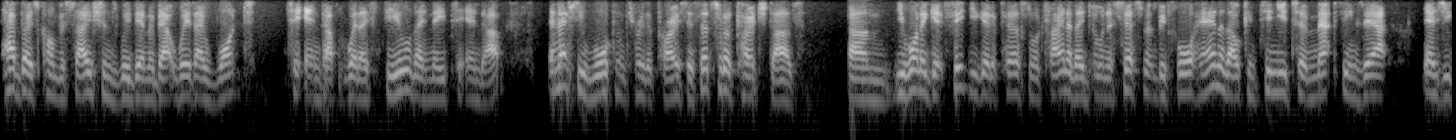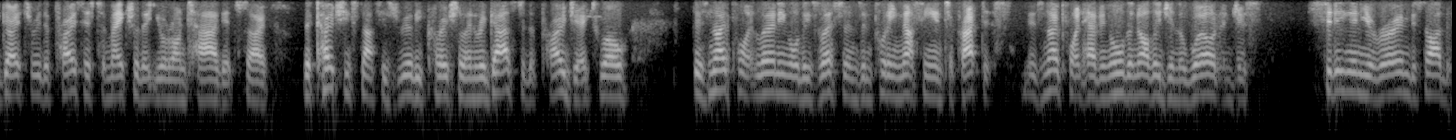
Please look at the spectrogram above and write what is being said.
have those conversations with them about where they want to end up, where they feel they need to end up, and actually walk them through the process. That's what a coach does. Um, you want to get fit, you get a personal trainer. They do an assessment beforehand, and they'll continue to map things out as you go through the process to make sure that you're on target. So the coaching stuff is really crucial. In regards to the project, well, there's no point learning all these lessons and putting nothing into practice. There's no point having all the knowledge in the world and just sitting in your room beside the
